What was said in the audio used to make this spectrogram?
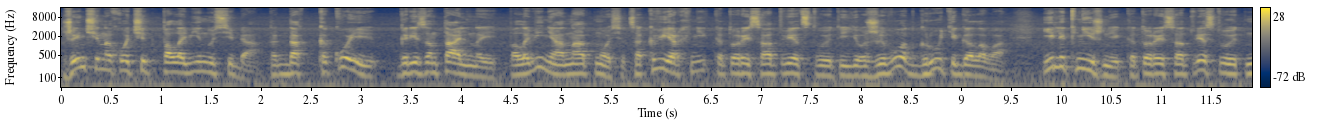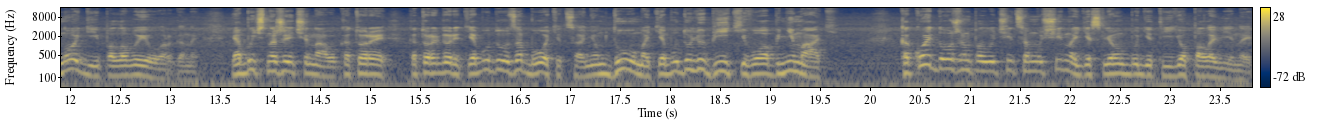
Женщина хочет половину себя. Тогда какой горизонтальной половине она относится? К верхней, которой соответствует ее живот, грудь и голова. Или к нижней, которой соответствуют ноги и половые органы. И обычно женщина, у которой, которая говорит, я буду заботиться о нем, думать, я буду любить его, обнимать. Какой должен получиться мужчина, если он будет ее половиной?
